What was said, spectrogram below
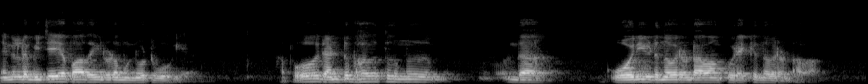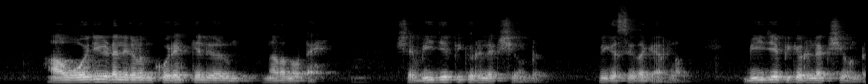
ഞങ്ങളുടെ വിജയപാതയിലൂടെ മുന്നോട്ട് പോവുകയാണ്. അപ്പോൾ രണ്ട് ഭാഗത്തു നിന്ന് എന്താ ഓരിയിടുന്നവരുണ്ടാവാം കുരയ്ക്കുന്നവരുണ്ടാവാം. ആ ഓരിയിടലുകളും കുരയ്ക്കലുകളും നടന്നോട്ടെ. പക്ഷെ ബി ജെ പിക്ക് ഒരു ലക്ഷ്യമുണ്ട്. വികസിത കേരളം. ബി ജെ പിക്ക് ഒരു ലക്ഷ്യമുണ്ട്.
